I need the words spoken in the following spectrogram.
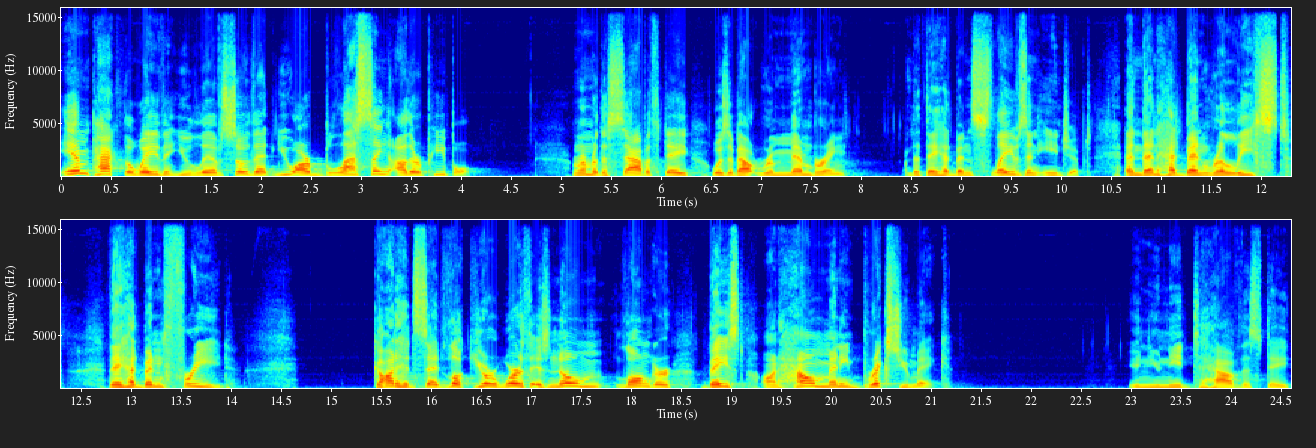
impact the way that you live so that you are blessing other people. Remember, the Sabbath day was about remembering that they had been slaves in Egypt and then had been released. They had been freed. God had said, Look, your worth is no longer based on how many bricks you make. And you need to have this day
